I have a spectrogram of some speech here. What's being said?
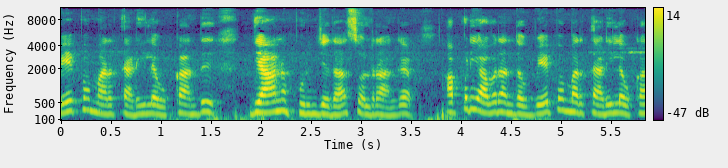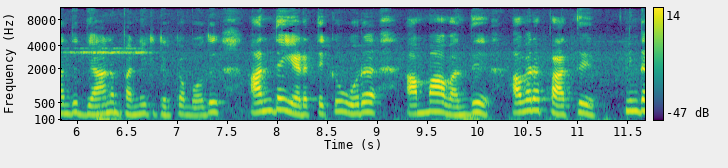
வேப்ப மரத்து அடியில் உட்காந்து தியானம் புரிஞ்சதாக சொல்கிறாங்க அப்படி அவர் அந்த வேப்ப மரத்து அடியில் உட்காந்து தியானம் பண்ணிக்கிட்டு இருக்கும்போது அந்த இடத்துக்கு ஒரு அம்மா வந்து அவரை பார்த்து இந்த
